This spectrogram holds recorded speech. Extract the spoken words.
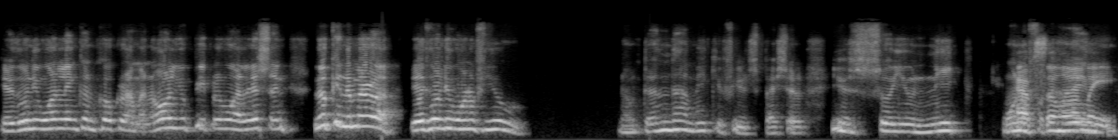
There's only one Lincoln Corcoran. And all you people who are listening, look in the mirror. There's only one of you. Now, doesn't that make you feel special? You're so unique. One Absolutely.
